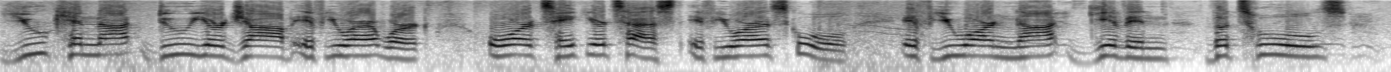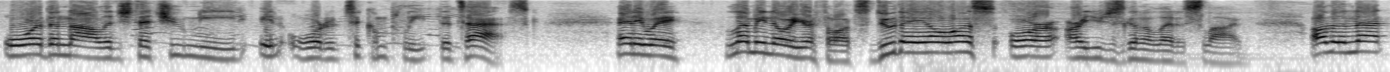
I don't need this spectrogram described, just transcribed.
You cannot do your job if you are at work or take your test if you are at school if you are not given the tools or the knowledge that you need in order to complete the task. Anyway, let me know your thoughts. Do they owe us, or are you just going to let it slide? Other than that,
